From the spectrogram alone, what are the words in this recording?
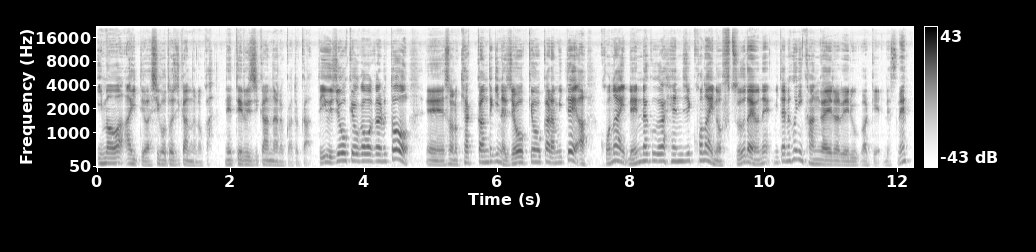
今は相手は仕事時間なのか、寝てる時間なのかとかっていう状況がわかると、えーその客観的な状況から見て、あ、来ない、連絡が返事来ないの普通だよね、みたいな風に考えられるわけですね。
